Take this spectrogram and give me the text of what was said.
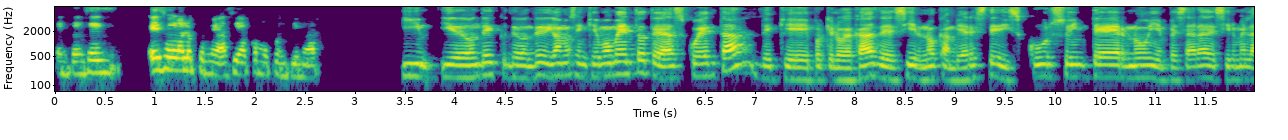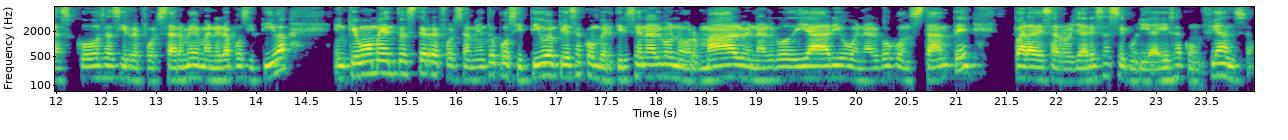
Entonces, eso era lo que me hacía como continuar. ¿Y, y de, dónde, de dónde, digamos, en qué momento te das cuenta de que, porque lo que acabas de decir, ¿no? Cambiar este discurso interno y empezar a decirme las cosas y reforzarme de manera positiva, ¿en qué momento este reforzamiento positivo empieza a convertirse en algo normal o en algo diario o en algo constante para desarrollar esa seguridad y esa confianza?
